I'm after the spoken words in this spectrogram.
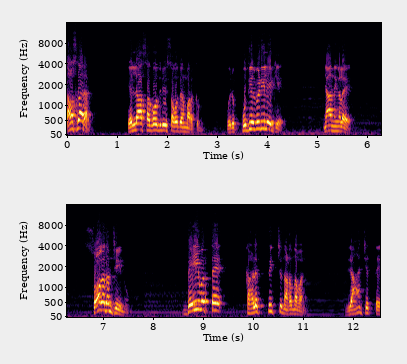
നമസ്കാരം. എല്ലാ സഹോദരി സഹോദരന്മാർക്കും ഒരു പുതിയ വീഡിയോയിലേക്ക് ഞാൻ നിങ്ങളെ സ്വാഗതം ചെയ്യുന്നു. ദൈവത്തെ കളിപ്പിച്ച് നടന്നവൻ രാജ്യത്തെ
